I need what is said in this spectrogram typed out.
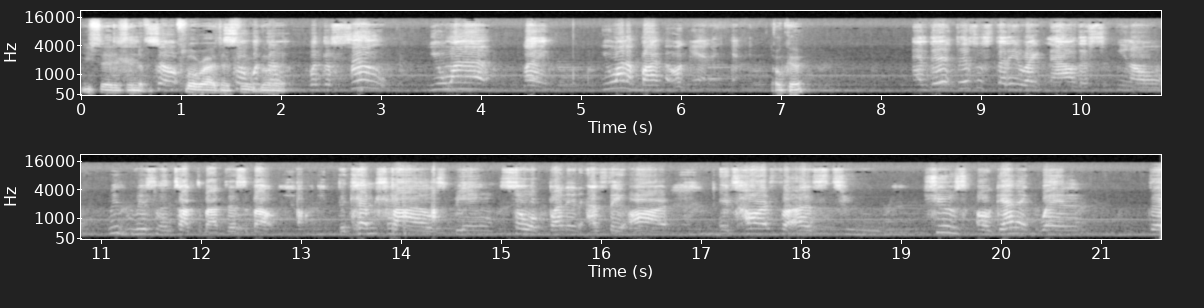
you said it's in the So fluorides and so fruit with going. the with the fruit, you wanna like you wanna buy the organic. Okay. And there, there's a study right now that's you know we recently talked about this about the chemtrails being so abundant as they are. It's hard for us to choose organic when the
